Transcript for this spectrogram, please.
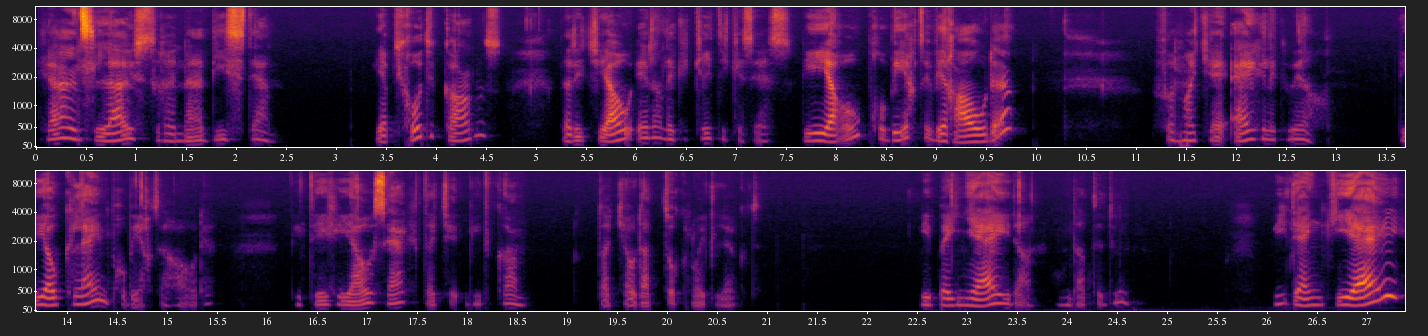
Ga eens luisteren naar die stem. Je hebt grote kans dat het jouw innerlijke criticus is, die jou probeert te weerhouden van wat jij eigenlijk wil. Die jou klein probeert te houden. Die tegen jou zegt dat je het niet kan. Dat jou dat toch nooit lukt. Wie ben jij dan om dat te doen? Wie denk jij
